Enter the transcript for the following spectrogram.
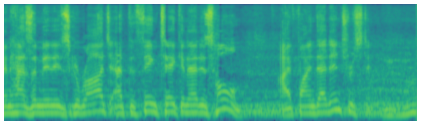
and has them in his garage at the think tank and at his home. I find that interesting. Mm-hmm.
